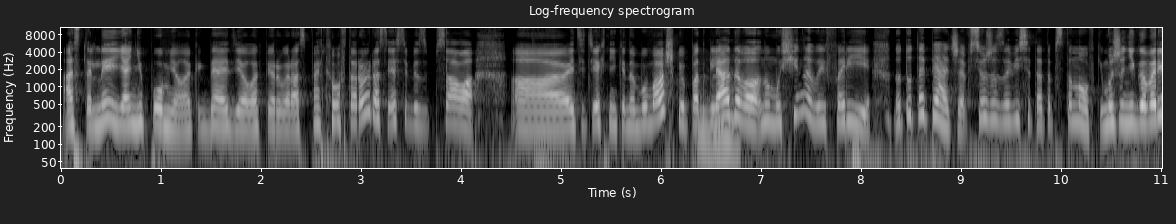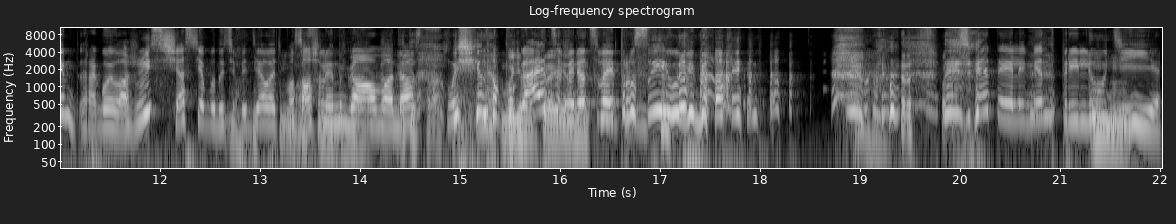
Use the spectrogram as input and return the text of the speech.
а остальные я не помнила, когда я делала первый раз. Поэтому второй раз я себе записала а, эти техники на бумажку и подглядывала. Ну, мужчина в эйфории. Но тут опять же, все же зависит от обстановки. Мы же не говорим, дорогой, ложись, сейчас я буду тебе делать массаж лингама, да? Мужчина пугается, берет свои трусы и убегает. Это элемент прелюдии.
